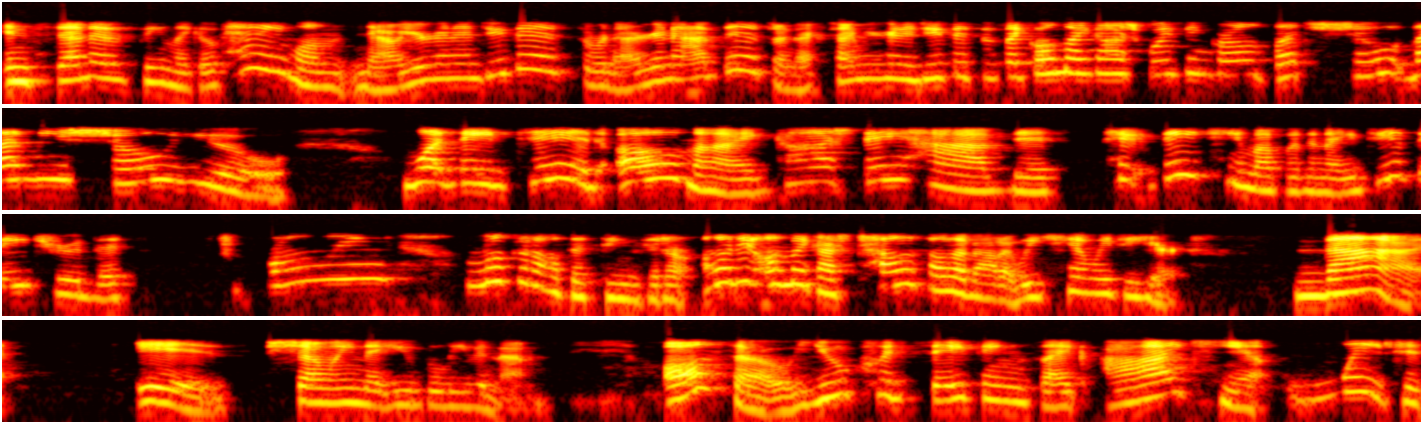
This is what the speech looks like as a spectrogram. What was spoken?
Instead of being like okay well now you're going to do this or now you're going to add this or next time you're going to do this it's like oh my gosh boys and girls let's show let me show you what they did. Oh my gosh they have this they came up with an idea they drew this drawing. Look at all the things that are on it. Oh my gosh tell us all about it. We can't wait to hear. That is showing that you believe in them. Also, you could say things like, I can't wait to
